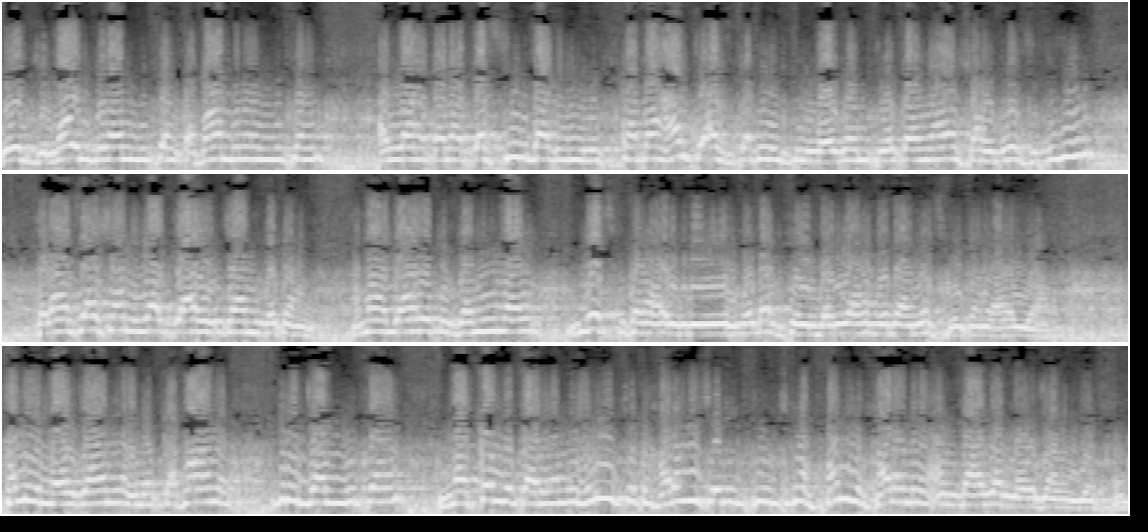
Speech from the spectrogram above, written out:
زوج جمول بلند بیتن کفان بلند بیتن اللہ تعالی دستور داد کفا ہر چی از کفی کی موجن تو کہنا شان درس بگیر خلاصہ شان یا جاہل جان بکن۔ ہما جاہل کی زمین ہے نصف کنا ارگری مدد کے دریا مدد نصف کنا آیا ہمیں موجان ہمیں کفان در جنبتا مکہ مکرمی ہمیں چکہ حرم شریف کی ہم حرم اندازہ موجان جیسے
